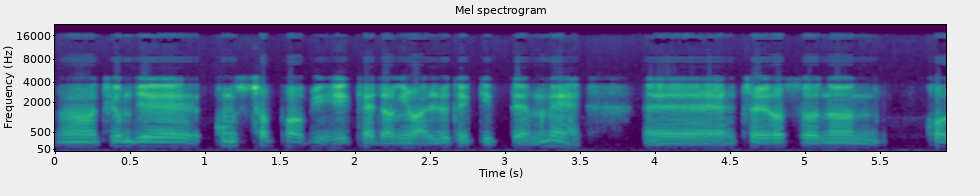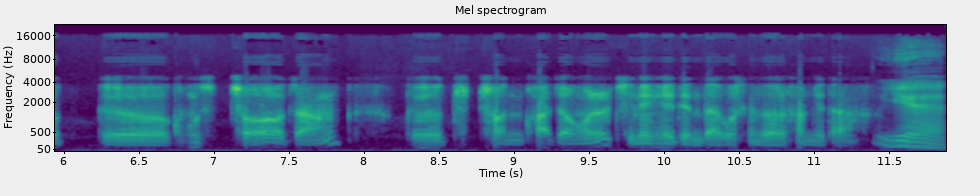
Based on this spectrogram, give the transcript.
어, 지금 이제 공수처법이 개정이 완료됐기 때문에 에, 저희로서는 곧 그 공수처장 그 추천 과정을 진행해야 된다고 생각을 합니다. 예.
